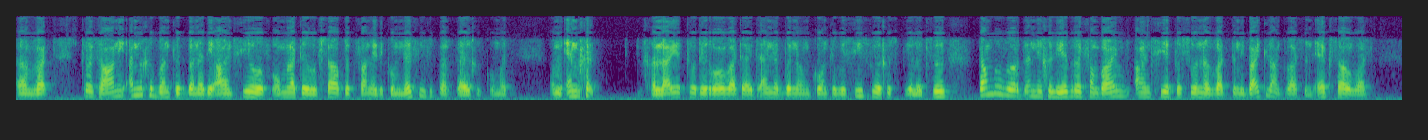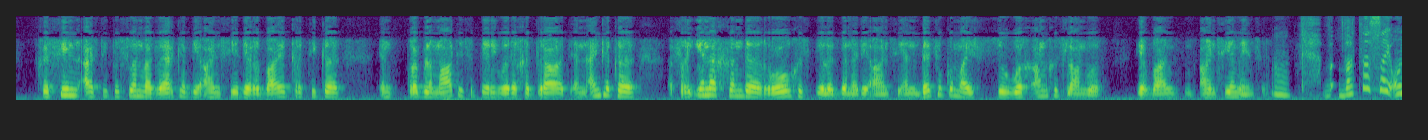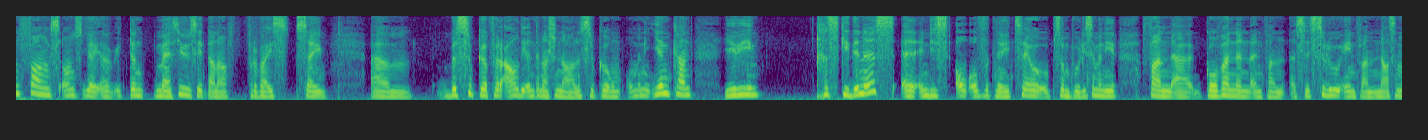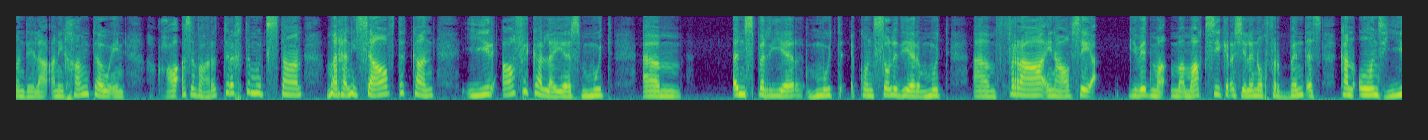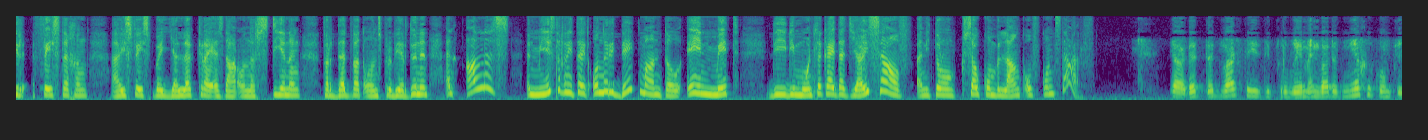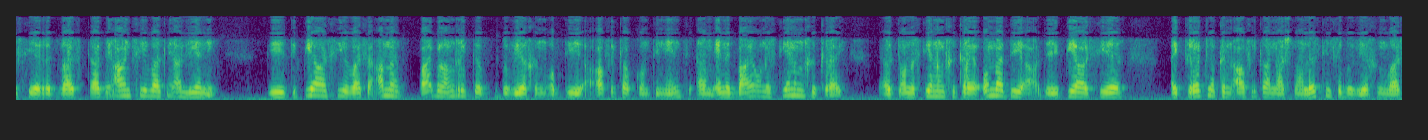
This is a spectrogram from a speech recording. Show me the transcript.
um, wat Chris Hani ingebind het binne die ANC of omdat hy hoofsaaklik van die kommunistiese party gekom het om inge gelei het tot die rol wat hy uiteindelik binne hom kontribusies weer gespeel het. So Tambo word in die geleedere van baie ANC persone wat in die buiteland was en exile was gesien as die persoon wat werklik die ANC deur baie kritieke en problematiese periode gedra het en eintlik 'n 'n verenigende rol gespeel het binne die ANC en dit hoekom hy so hoog aangeslaan word deur baie ANC mense. Mm. Wat was sy ontvangs ons jy eh, ek dink Matthew het dan verwys sy ehm um, besoeke vir al die internasionale soeke om om aan die een kant hierdie geskiedenis uh, en dis al of dit net sê op simboliese manier van uh, Govan en, en van Sisulu en van Nelson Mandela aan die gang te hou en ha, as 'n ware terug te moet staan maar aan dieselfde kant hier Afrika leiers moet um inspireer moet konsolideer moet um vra en half sê jy weet maar ma, maak seker as jy nog verbind is, kan ons hier vestiging huisves by julle kry is daar ondersteuning vir dit wat ons probeer doen en in alles in meeste van die tyd onder die dekmantel en met die die moontlikheid dat jy self in die tronk sou kom beland of kon sterf. Ja, dit dit was die die probleem en wat dit meer gekompliseer het was dat die ANC was nie alleen nie. Die die PAC was 'n ander baie belangrike beweging op die Afrika kontinent um, en het baie ondersteuning gekry. Het ondersteuning gekry omdat die die PAC uitdruklik 'n Afrika nasionalistiese beweging was.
